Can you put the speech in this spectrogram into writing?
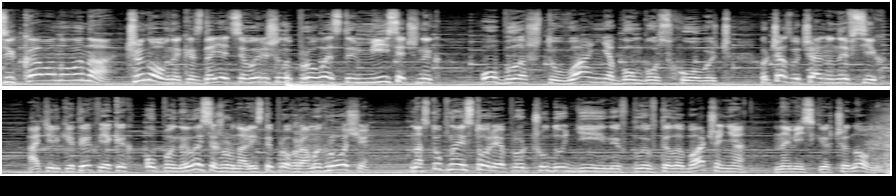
Цікава новина. Чиновники, здається, вирішили провести місячник облаштування бомбосховищ. Хоча, звичайно, не всіх, а тільки тих, в яких опинилися журналісти програми гроші. Наступна історія про чудодійний вплив телебачення на міських чиновників.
